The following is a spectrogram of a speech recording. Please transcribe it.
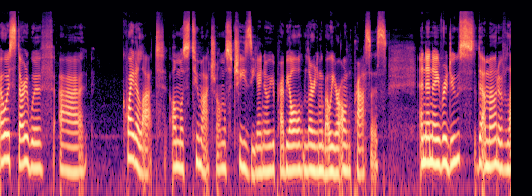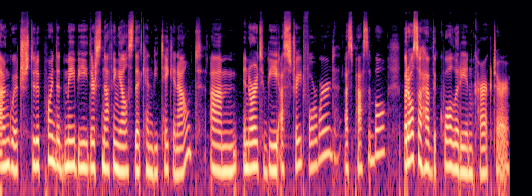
I always started with uh, quite a lot, almost too much, almost cheesy. I know you're probably all learning about your own process. And then I reduce the amount of language to the point that maybe there's nothing else that can be taken out um, in order to be as straightforward as possible, but also have the quality and character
